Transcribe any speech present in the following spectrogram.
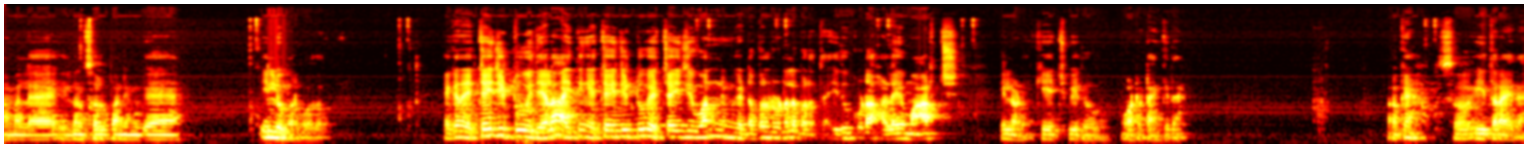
ಆಮೇಲೆ ಇಲ್ಲೊಂದು ಸ್ವಲ್ಪ ನಿಮಗೆ ಇಲ್ಲೂ ಬರ್ಬೋದು. ಯಾಕಂದ್ರೆ ಎಚ್ ಐ ಜಿ ಟೂ ಇದೆಯಲ್ಲ I think H I G two H I G one ನಿಮಗೆ ಡಬಲ್ ರೋಡಲ್ಲೇ ಬರುತ್ತೆ. ಇದು ಕೂಡ ಹಳೆ ಮಾರ್ಚ್ ಇಲ್ಲಿ ನೋಡಿ ಕೆ ಎಚ್ ಪಿದು ವಾಟರ್ ಟ್ಯಾಂಕ್ ಇದೆ. ಓಕೆ ಸೊ ಈ ಥರ ಇದೆ.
